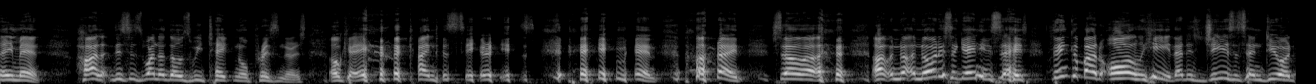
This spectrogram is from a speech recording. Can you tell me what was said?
Amen. This is one of those we take no prisoners, okay, kind of serious. Amen. All right. So uh, uh, notice again, he says, Think about all he, that is Jesus, endured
